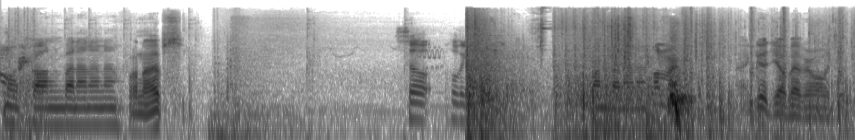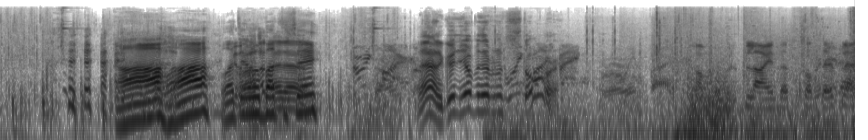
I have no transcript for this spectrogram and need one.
Smoke on banana now. One ups. So, holding on. One banana. One more. Uh, good job, everyone. With it. Ah, what are you about to Uh, say? Yeah, er good job with everyone er at the store. I'm blind, that's not their plan.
